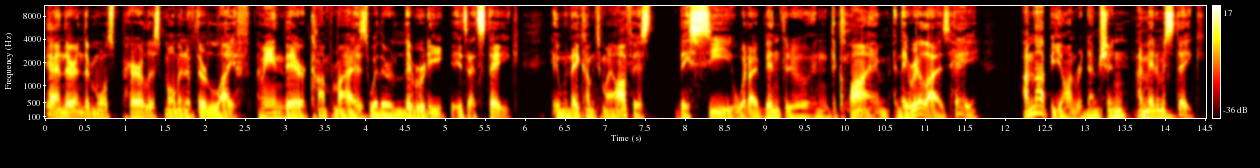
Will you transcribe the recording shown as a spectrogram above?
Yeah, and they're in their most perilous moment of their life. I mean, they're compromised where their liberty is at stake. And when they come to my office, they see what I've been through and the climb, and they realize, hey, I'm not beyond redemption. I made a mm-hmm. mistake.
